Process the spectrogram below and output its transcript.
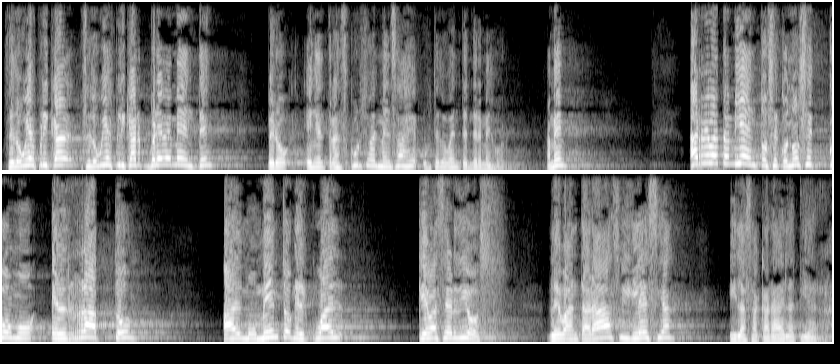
Se lo voy a explicar, se lo voy a explicar brevemente, pero en el transcurso del mensaje usted lo va a entender mejor. Amén. Arrebatamiento se conoce como el rapto al momento en el cual, ¿qué va a hacer Dios? Levantará a su iglesia y la sacará de la tierra.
